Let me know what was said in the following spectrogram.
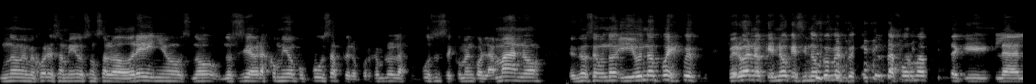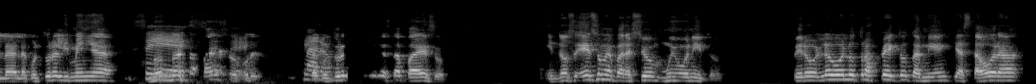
uno de mis mejores amigos son salvadoreños, no, no sé si habrás comido pupusas, pero por ejemplo las pupusas se comen con la mano, entonces uno, y uno pues, pues peruano que no, que si no come pues, de cierta forma, que la, la, cultura limeña no, está para eso. Pues. La cultura limeña no está para eso. Entonces, eso me pareció muy bonito. Pero luego el otro aspecto también, que hasta ahora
